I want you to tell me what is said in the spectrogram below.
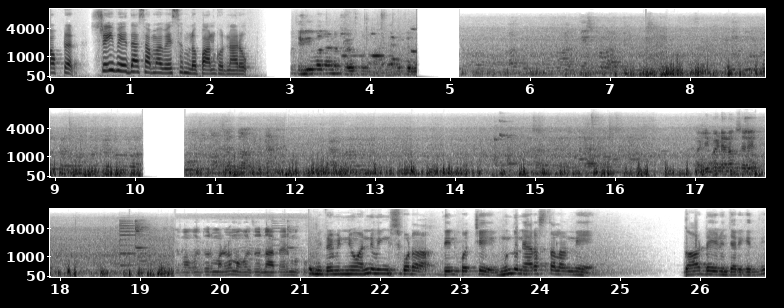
డాక్టర్ శ్రీవేద సమావేశంలో పాల్గొన్నారు. తెలియవాలని పెడుతున్నాం మొగల్తూరు మండలం మొగల్తూరు నా పేరు ముక్కు. రెవెన్యూ అన్ని వింగ్స్ కూడా దీనికి వచ్చి ముందు నేరస్థలాన్ని గార్డ్ వేయడం జరిగింది.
